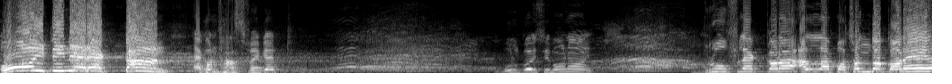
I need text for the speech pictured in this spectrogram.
ওই দিনের এক টান! এখন ফাঁস প্যাকেট। ভুল কইছি হয়? ব্রু ফ্ল্যাগ করা আল্লাহ পছন্দ করে।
